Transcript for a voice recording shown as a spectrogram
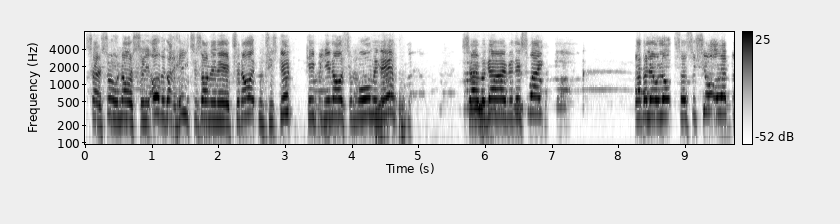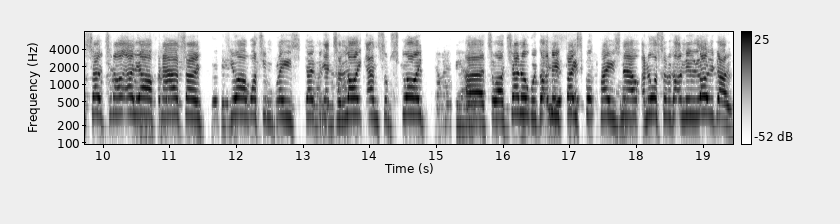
so it's all nice. Oh, they've got heaters on in here tonight, which is good. Keeping you nice and warm in here. So we'll go over this way. Have a little look. So it's a shorter episode tonight, only half an hour. So if you are watching, please don't forget to like and subscribe uh, to our channel. We've got a new Facebook page now, and also we've got a new logo.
